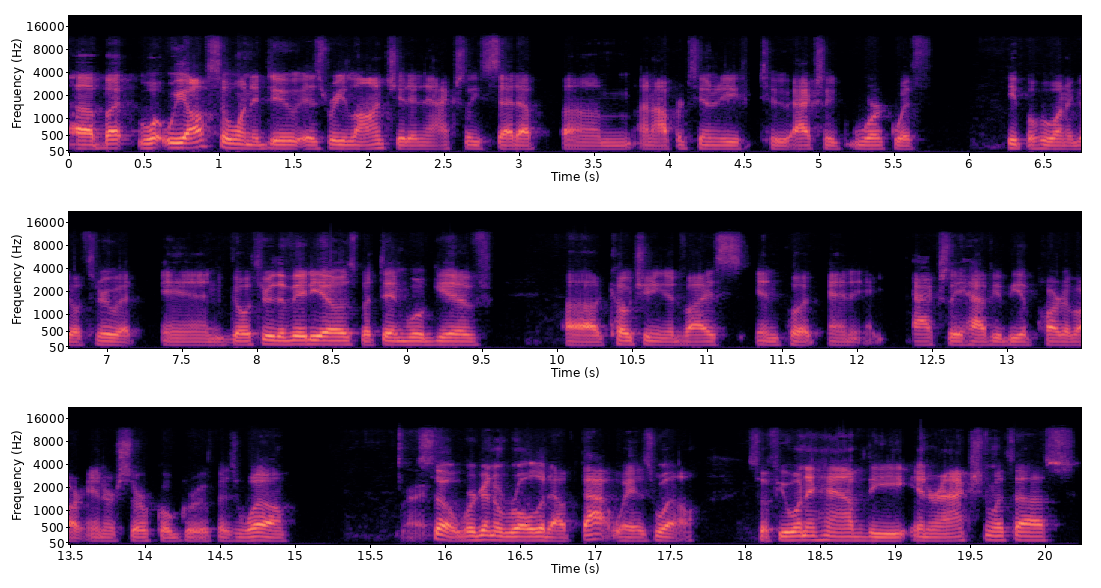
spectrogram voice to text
Uh, but what we also want to do is relaunch it and actually set up um, an opportunity to actually work with people who want to go through it and go through the videos, but then we'll give uh, coaching advice, input, and actually have you be a part of our inner circle group as well. Right. So we're going to roll it out that way as well. So if you want to have the interaction with us,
